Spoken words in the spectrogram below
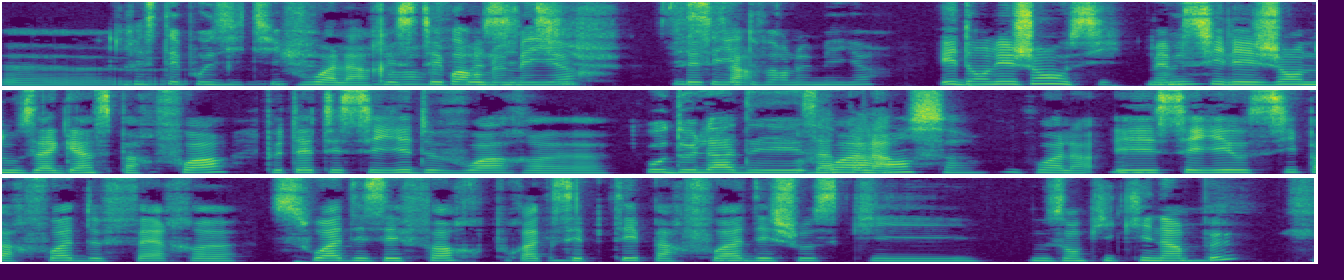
rester positif. Voilà, rester voir positif. le meilleur. Essayer de voir le meilleur et dans les gens aussi. Même si les gens nous agacent parfois, peut-être essayer de voir euh, au-delà des apparences. Voilà, et essayer aussi parfois de faire euh, soit des efforts pour accepter parfois des choses qui nous enquiquinent un peu,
